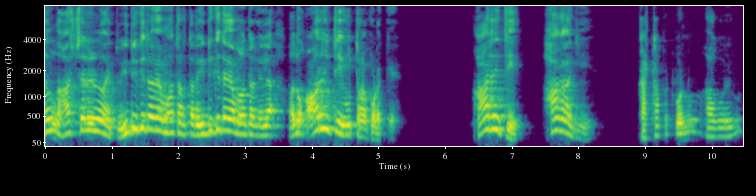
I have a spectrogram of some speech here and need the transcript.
ನಮ್ಗೆ ಆಶ್ಚರ್ಯನೂ ಆಯಿತು. ಇದಕ್ಕಿದಾಗ ಮಾತಾಡ್ತಾರೆ ಇದಕ್ಕಿದಾಗ ಮಾತಾಡಲಿಲ್ಲ. ಅದು ಆ ರೀತಿ ಉತ್ತರ ಕೊಡೋಕ್ಕೆ. ಆ ರೀತಿ. ಹಾಗಾಗಿ ಕಷ್ಟಪಟ್ಕೊಂಡು ಹಾಗೂ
